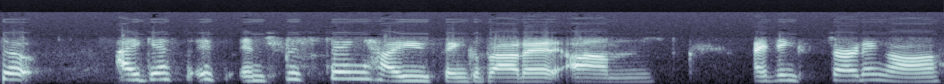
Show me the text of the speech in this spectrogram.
So, I guess it's interesting how you think about it. Um, I think starting off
